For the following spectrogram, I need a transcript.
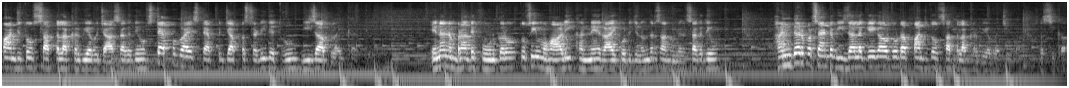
5 ਤੋਂ 7 ਲੱਖ ਰੁਪਇਆ ਬਚਾ ਸਕਦੇ ਹੋ ਸਟੈਪ ਬਾਏ ਸਟੈਪ ਜੱਪ ਸਟੱਡੀ ਦੇ ਥਰੂ ਵੀਜ਼ਾ ਅਪਲਾਈ ਕਰਕੇ। ਇਹਨਾਂ ਨੰਬਰਾਂ ਤੇ ਫੋਨ ਕਰੋ, ਤੁਸੀਂ ਮੋਹਾਲੀ, ਖੰਨੇ, ਰਾਏਕੋਟ, ਜਲੰਧਰ ਸਾਨੂੰ ਮਿਲ ਸਕਦੇ ਹੋ। 100% ਵੀਜ਼ਾ ਲੱਗੇਗਾ ਔਰ ਤੁਹਾਡਾ 5 ਤੋਂ 7 ਲੱਖ ਰੁਪਇਆ ਬਚੇਗਾ। ਸਤਿ ਸ਼੍ਰੀ ਅਕਾਲ।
